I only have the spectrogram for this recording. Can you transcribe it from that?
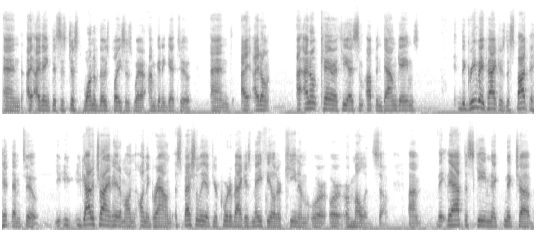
And I, I, think this is just one of those places where I'm going to get to. And I, I don't, I, I don't care if he has some up and down games. The Green Bay Packers, the spot to hit them too You you, you got to try and hit them on on the ground, especially if your quarterback is Mayfield or Keenum or or, or Mullens. So um, they they have to scheme Nick Nick Chubb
